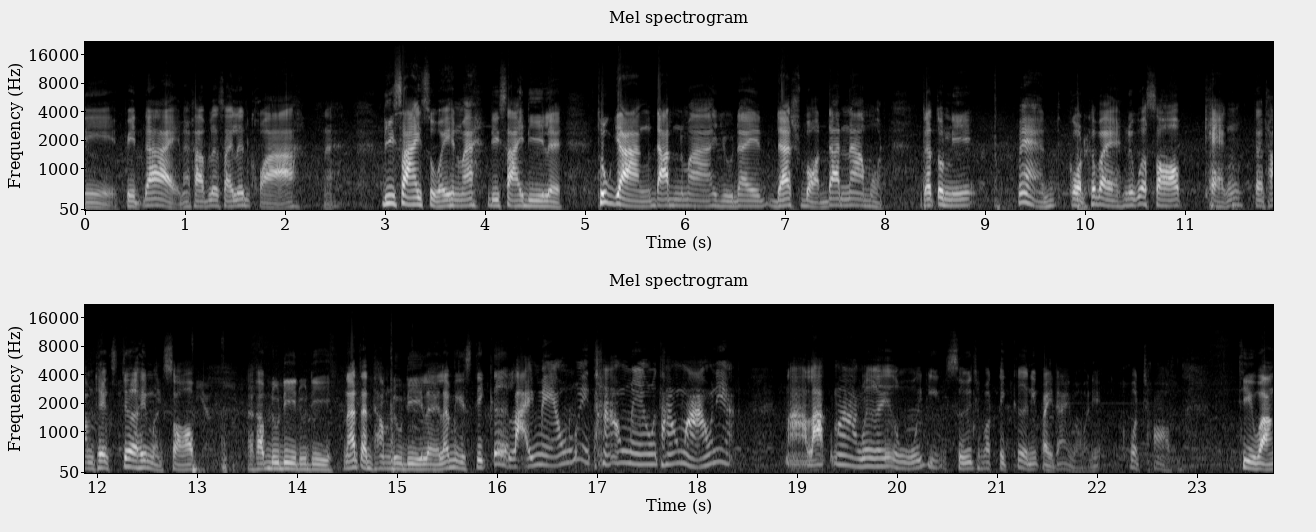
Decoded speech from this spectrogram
นี่ปิดได้นะครับเลื่อนซ้ายเลื่อนขวานะดีไซน์สวยเห็นไหมดีไซน์ดีเลย ทุกอย่างดันมาอยู่ในแดชบอร์ดด้านหน้าหมด แล้วตรงนี้แม่กดเข้าไปนึกว่าซอฟแข็งแต่ทำ t e x t อร์ให้เหมือนซอฟนะครับดูดีดูดีนะแต่ทำดูดีเลย แล้วมีสติกเกอร์ลายแมวด้วยเท้าแมวเท้าหมาเนี่ยน่ารักมากเลยโอ้ยดีซื้อเฉพาะสติกเกอร์นี้ไปได้แบบวันนี้โคตรชอบที่วาง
